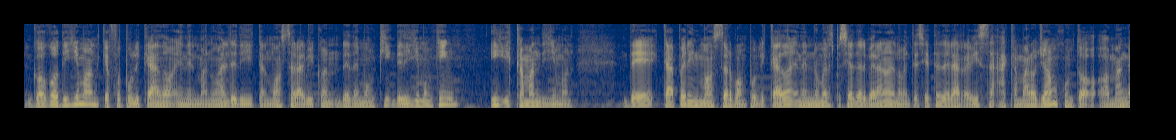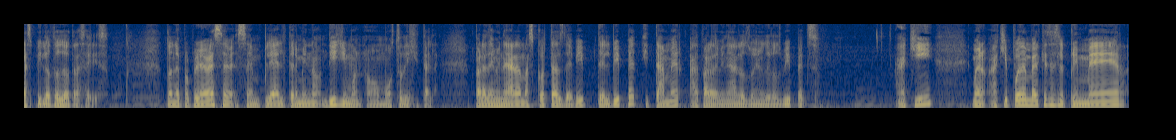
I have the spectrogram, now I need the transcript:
Gogo Digimon, que fue publicado en el manual de Digital Monster Albicon de, de Digimon King, y Kaman Digimon, de Capering Monster Bomb, publicado en el número especial del verano de 97 de la revista Akamaro Jump, junto a mangas pilotos de otras series, donde por primera vez se emplea el término Digimon o monstruo digital para denominar a las mascotas de del biped y Tamer para denominar a los dueños de los bipeds. Aquí, bueno, aquí pueden ver que este es el primer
